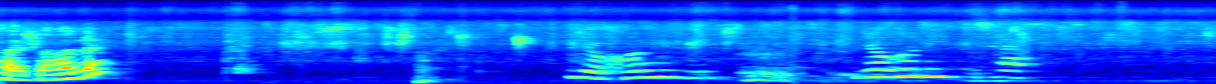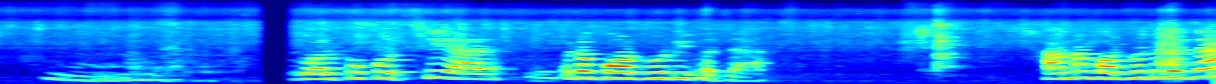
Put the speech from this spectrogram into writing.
খায় তাহলে? যখন যখন ইচ্ছা। গল্প করছি আর ওটা বটবটি ভাজা। খাও না বটবটি ভাজা?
